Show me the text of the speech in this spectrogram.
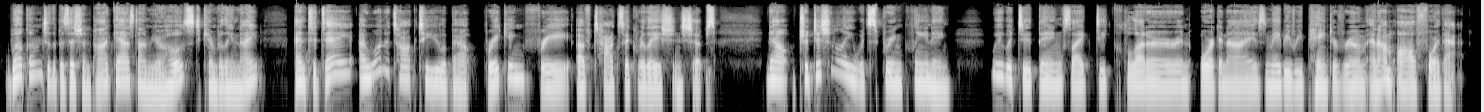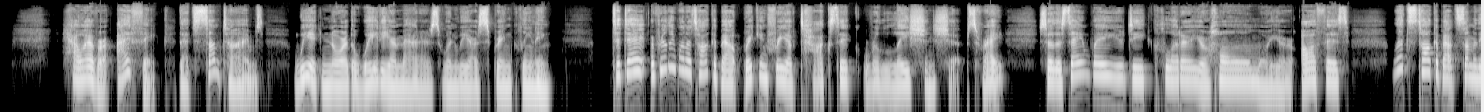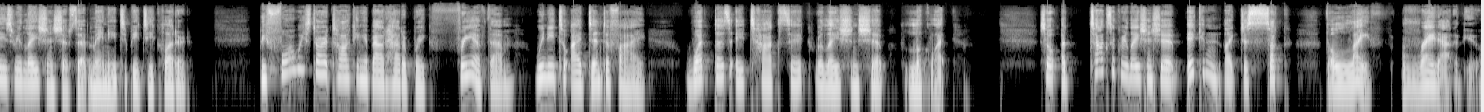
Welcome to the Position Podcast. I'm your host, Kimberly Knight. And today I want to talk to you about breaking free of toxic relationships. Now, traditionally with spring cleaning, we would do things like declutter and organize, maybe repaint a room, and I'm all for that. However, I think that sometimes we ignore the weightier matters when we are spring cleaning. Today, I really want to talk about breaking free of toxic relationships, right? So, the same way you declutter your home or your office, let's talk about some of these relationships that may need to be decluttered. Before we start talking about how to break free of them, we need to identify what does a toxic relationship look like? So a toxic relationship, it can like just suck the life right out of you.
